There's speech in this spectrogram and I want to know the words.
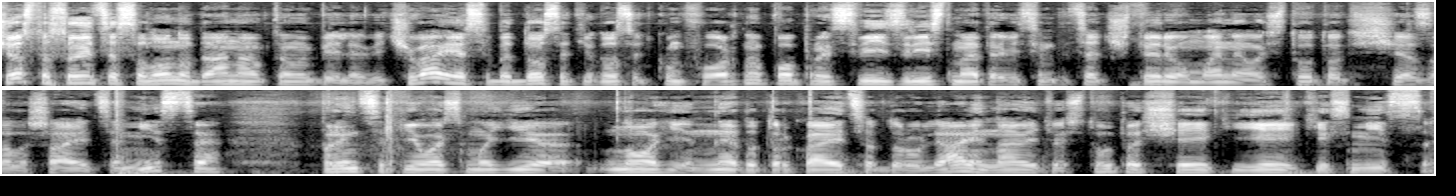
Що стосується салону даного автомобіля, відчуваю я себе досить і досить комфортно. Попри свій зріст 1,84 м, у мене ось тут от ще залишається місце. В принципі, ось мої ноги не доторкаються до руля, і навіть ось тут ось ще є якесь місце.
